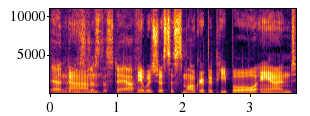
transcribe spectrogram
and it was um, just the staff. It was just a small group of people, and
